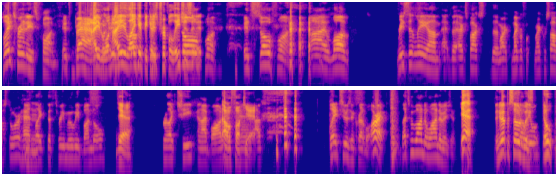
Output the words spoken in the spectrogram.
Blade Trinity is fun. It's bad. I, li- it's I like it because Triple H is in it. Fun. It's so fun. I love. Recently, um, at the Xbox, the Microsoft store had Mhm. like the three movie bundle Yeah. For like cheap, and I bought it. Oh, fuck yeah. Blade Two is incredible. All right, let's move on to Wandavision. Yeah, the new episode So was we dope.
